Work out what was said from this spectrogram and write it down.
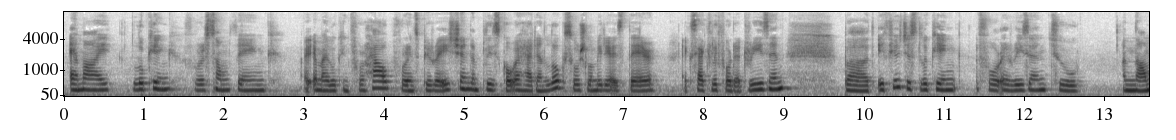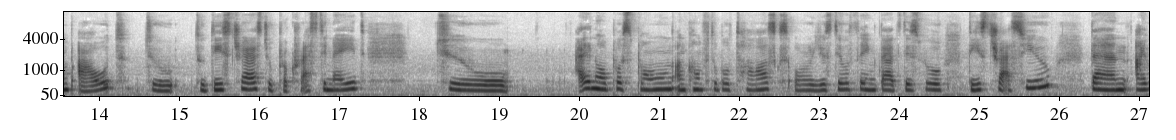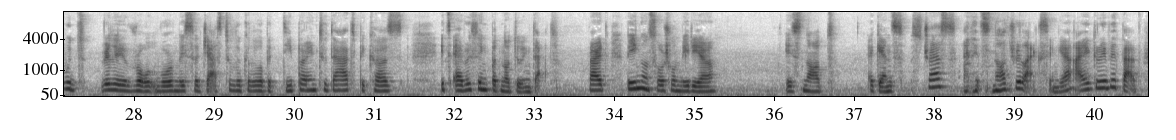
Am I looking for something? Am I looking for help, for inspiration? Then please go ahead and look. Social media is there exactly for that reason. But if you're just looking for a reason to numb out, to to de-stress, to procrastinate, to I don't know, postpone uncomfortable tasks or you still think that this will de stress you, then I would really warmly suggest to look a little bit deeper into that because it's everything but not doing that, right? Being on social media is not against stress and it's not relaxing. Yeah, I agree with that.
